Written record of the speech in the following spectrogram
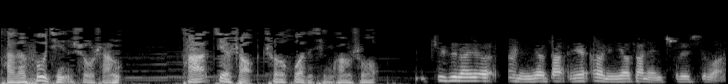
他的父亲受伤。他介绍车祸的情况说：“就是那个二零幺三，因为二零幺三年出的事嘛，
